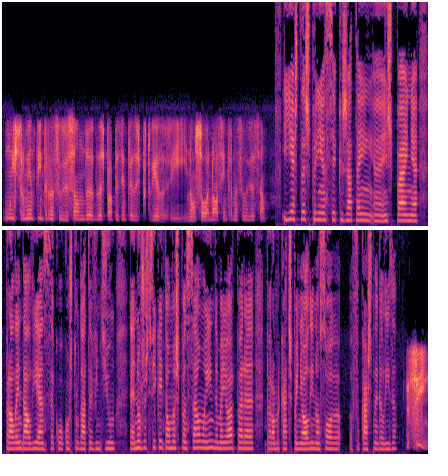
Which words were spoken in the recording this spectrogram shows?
um instrumento de internacionalização de, das próprias empresas portuguesas e não só a nossa internacionalização. E esta experiência que já tem uh, em Espanha, para além da aliança com a Construdata 21, uh, não justifica então uma expansão ainda maior para, para o mercado espanhol e não só focar-se na Galiza? Sim,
